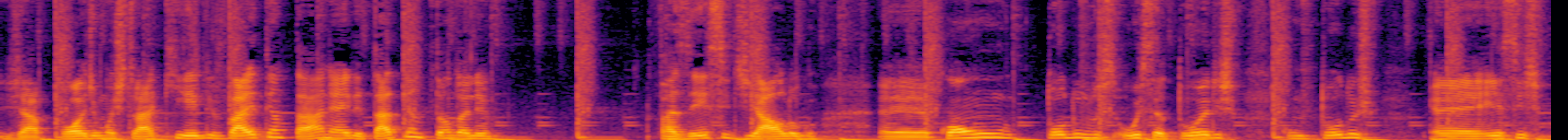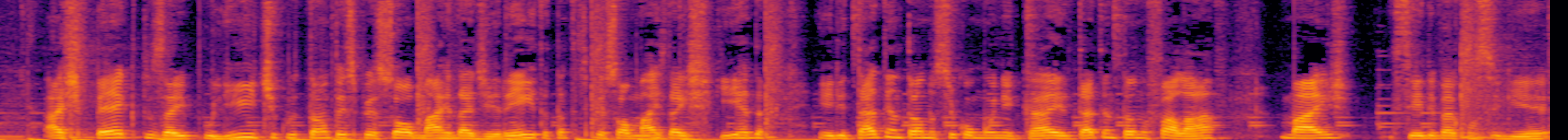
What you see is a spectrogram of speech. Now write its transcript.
já pode mostrar que ele vai tentar, né? Ele está tentando ali fazer esse diálogo é, com todos os setores, com todos é, esses aspectos aí políticos, tanto esse pessoal mais da direita, tanto esse pessoal mais da esquerda. Ele está tentando se comunicar, ele está tentando falar, mas se ele vai conseguir,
